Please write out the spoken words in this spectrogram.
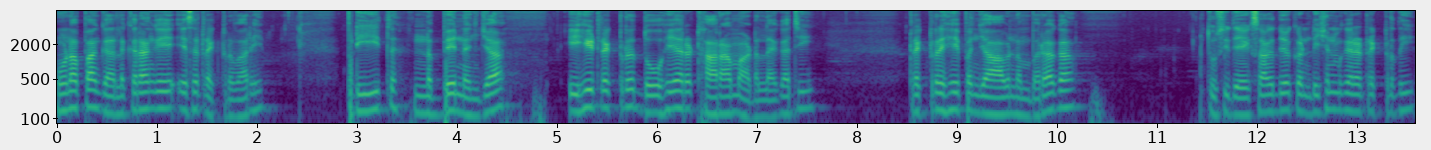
ਹੁਣ ਆਪਾਂ ਗੱਲ ਕਰਾਂਗੇ ਇਸ ਟਰੈਕਟਰ ਬਾਰੇ। ਪ੍ਰੀਤ 9049 ਇਹ ਟਰੈਕਟਰ 2018 ਮਾਡਲ ਹੈਗਾ ਜੀ। ਟਰੈਕਟਰ ਇਹ ਪੰਜਾਬ ਨੰਬਰ ਹੈਗਾ। ਤੁਸੀਂ ਦੇਖ ਸਕਦੇ ਹੋ ਕੰਡੀਸ਼ਨ ਵਗੈਰਾ ਟਰੈਕਟਰ ਦੀ।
